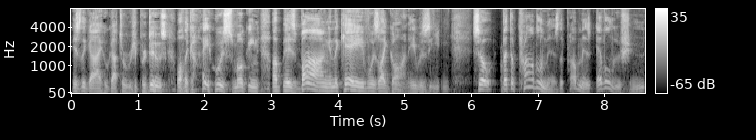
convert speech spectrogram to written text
is the guy who got to reproduce, while the guy who was smoking up his bong in the cave was like gone. He was eaten. So, but the problem is, the problem is evolution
